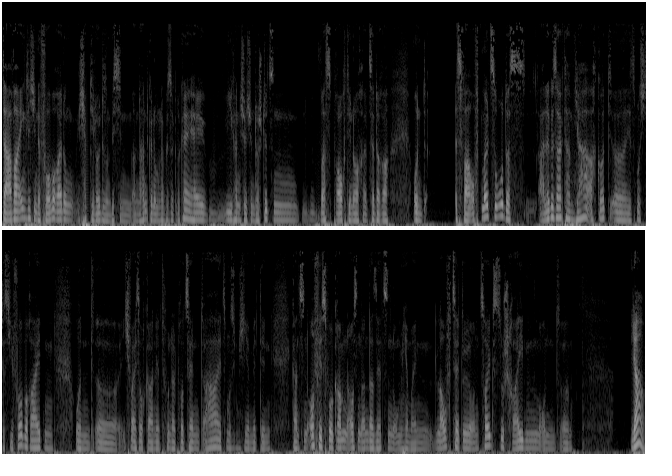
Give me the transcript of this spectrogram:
da war eigentlich in der Vorbereitung, ich habe die Leute so ein bisschen an der Hand genommen und habe gesagt, okay, hey, wie kann ich euch unterstützen? Was braucht ihr noch, etc. Und es war oftmals so, dass alle gesagt haben, ja, ach Gott, äh, jetzt muss ich das hier vorbereiten und äh, ich weiß auch gar nicht 100 Prozent, ah, jetzt muss ich mich hier mit den ganzen Office-Programmen auseinandersetzen, um hier meinen Laufzettel und Zeugs zu schreiben und äh, ja,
